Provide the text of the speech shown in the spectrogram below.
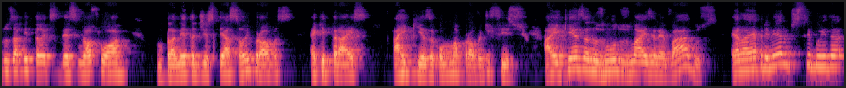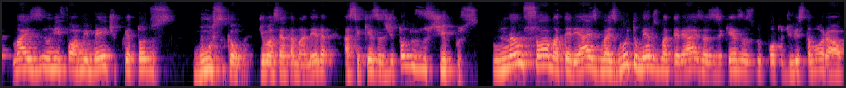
dos habitantes desse nosso orbe, um planeta de expiação e provas, é que traz a riqueza como uma prova difícil. A riqueza nos mundos mais elevados, ela é primeiro distribuída mais uniformemente, porque todos buscam, de uma certa maneira, as riquezas de todos os tipos, não só materiais, mas muito menos materiais, as riquezas do ponto de vista moral.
